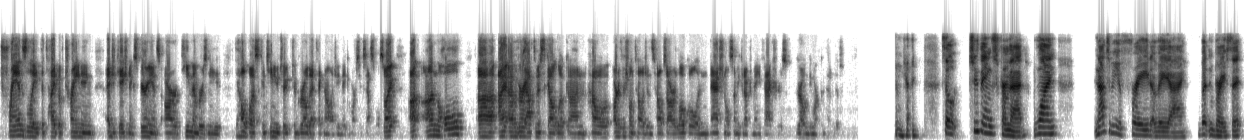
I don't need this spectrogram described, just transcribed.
translate the type of training, education, experience our team members need to help us continue to, to grow that technology and make it more successful. So I, uh, on the whole, uh, I, I have a very optimistic outlook on how artificial intelligence helps our local and national semiconductor manufacturers grow and be more competitive. Okay. So two things from that. One, not to be afraid of AI, but embrace it.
